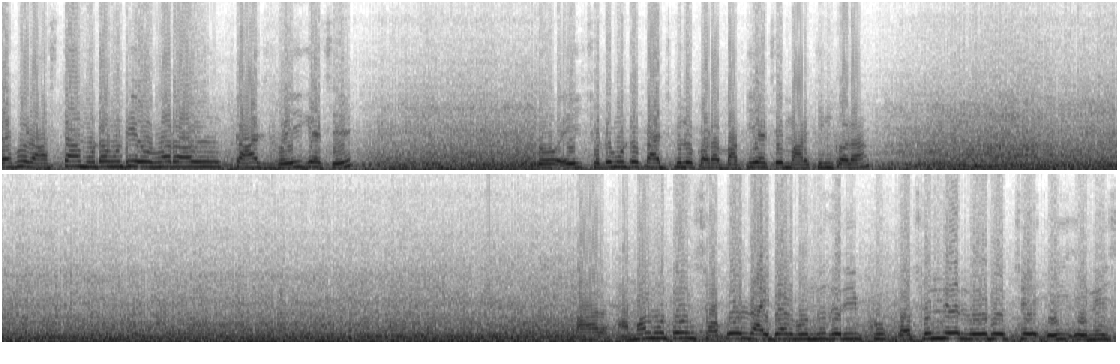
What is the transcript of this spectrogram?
দেখো, রাস্তা মোটামুটি ওভারঅল কাজ হয়েই গেছে। তো এই ছোট মোটো কাজগুলো করা বাকি আছে মার্কিং করা। আর আমার মতন সকল রাইডার বন্ধুদেরই খুব পছন্দের রোড হচ্ছে এই এনএইচ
